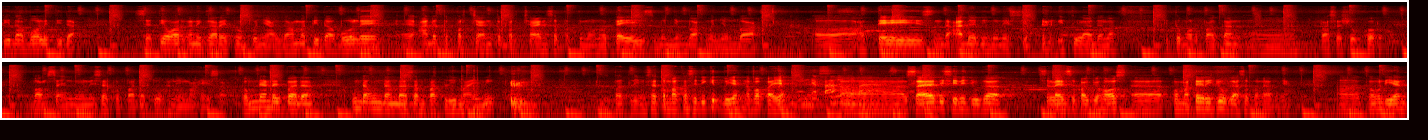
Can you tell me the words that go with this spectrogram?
Tidak boleh tidak. Setiap warga negara itu mempunyai agama. Tidak boleh eh, ada kepercayaan kepercayaan seperti monoteis menyembah menyembah uh, ateis tidak ada di Indonesia. Itulah adalah itu merupakan uh, rasa syukur bangsa Indonesia kepada Tuhan yang Maha Esa. Kemudian daripada Undang-Undang Dasar 45 ini 45 saya tambahkan sedikit bu ya nggak apa-apa ya. Uh, saya di sini juga selain sebagai host uh, pemateri juga sebenarnya. Uh, kemudian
